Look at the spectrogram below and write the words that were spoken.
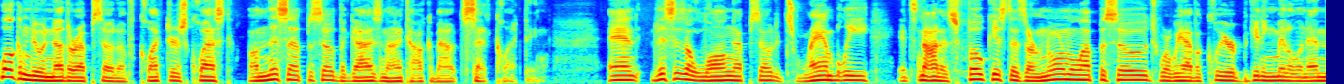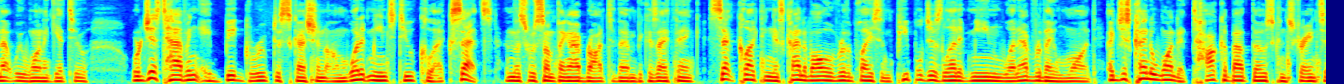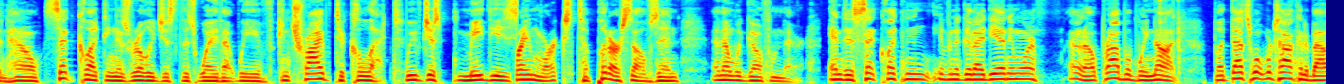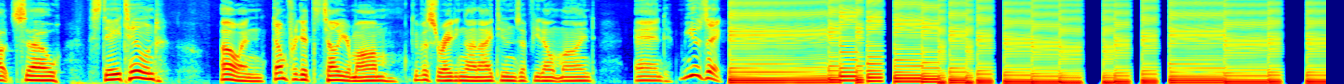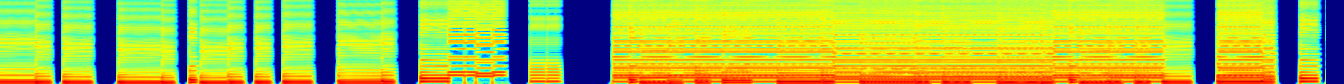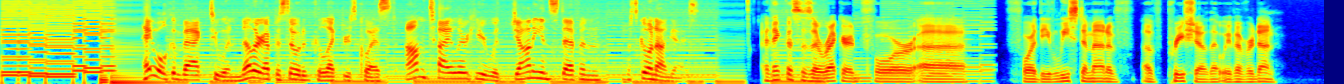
Welcome to another episode of Collector's Quest. On this episode, the guys and I talk about set collecting. And this is a long episode. It's rambly. It's not as focused as our normal episodes where we have a clear beginning, middle, and end that we want to get to. We're just having a big group discussion on what it means to collect sets. And this was something I brought to them because I think set collecting is kind of all over the place and people just let it mean whatever they want. I just kind of wanted to talk about those constraints and how set collecting is really just this way that we've contrived to collect. We've just made these frameworks to put ourselves in and then we go from there. And is set collecting even a good idea anymore? I don't know, probably not. But that's what we're talking about, so stay tuned. Oh, and don't forget to tell your mom. Give us a rating on iTunes if you don't mind. And music! Back to another episode of Collector's Quest. I'm Tyler here with Johnny and Stefan. What's going on, guys? I think this is a record for uh, for the least amount of, of pre-show that we've ever done.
